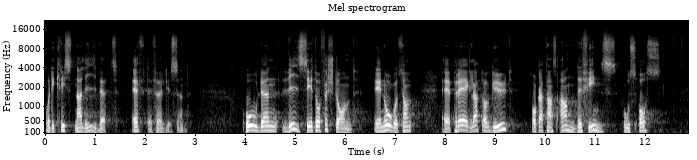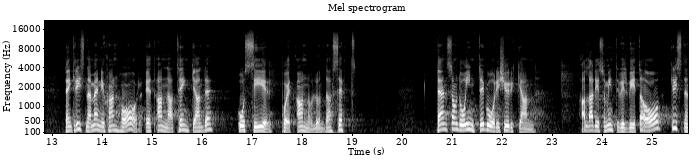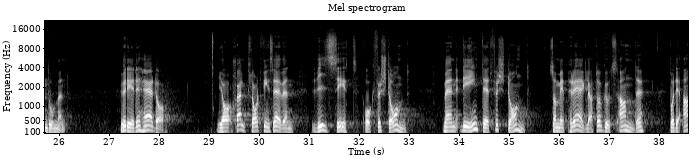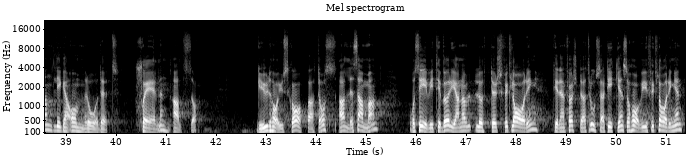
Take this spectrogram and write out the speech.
och det kristna livet, efterföljelsen. Orden vishet och förstånd är något som är präglat av Gud och att hans ande finns hos oss. Den kristna människan har ett annat tänkande och ser på ett annorlunda sätt. Den som då inte går i kyrkan, alla de som inte vill veta av kristendomen, hur är det här då? Ja, självklart finns även vishet och förstånd, men det är inte ett förstånd som är präglat av Guds ande på det andliga området, själen alltså. Gud har ju skapat oss allesamman och ser vi till början av Luthers förklaring till den första trosartikeln så har vi ju förklaringen.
